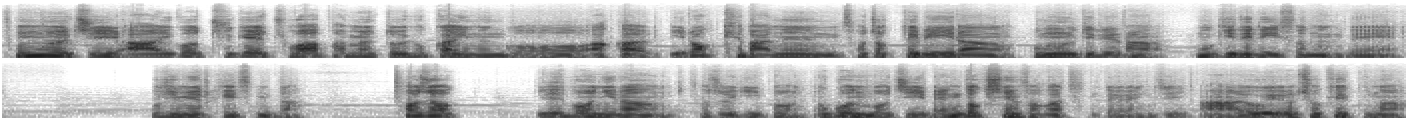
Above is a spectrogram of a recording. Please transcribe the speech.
풍물지. 아, 이거 두 개 조합하면 또 효과 있는 거. 아까 이렇게 많은 서적들이랑 보물들이랑 무기들이 있었는데, 보시면 이렇게 있습니다. 서적 1번이랑 서적 2번. 요건 뭐지? 맹덕신서 같은데, 왠지? 아, 여기, 여기 적혀 있구나.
